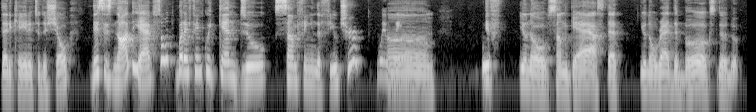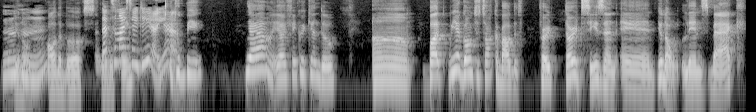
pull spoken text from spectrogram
dedicated to the show this is not the episode but i think we can do something in the future we will um with you know some guests that you know read the books the, the you know Mhm. all the books that's a nice idea it yeah could be yeah yeah i think we can do. Um but we are going to talk about the third, third season and you know Lin's back.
